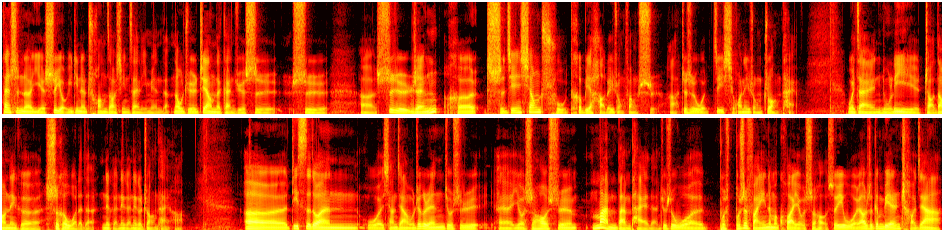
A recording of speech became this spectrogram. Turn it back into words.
但是呢，也是有一定的创造性在里面的。那我觉得这样的感觉是是。呃，是人和时间相处特别好的一种方式啊，这是我自己喜欢的一种状态。我在努力找到那个适合我的的那个、那个、那个状态啊。呃，第四段我想讲，我这个人就是呃，有时候是慢半拍的，就是我不不是反应那么快，有时候，所以我要是跟别人吵架，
